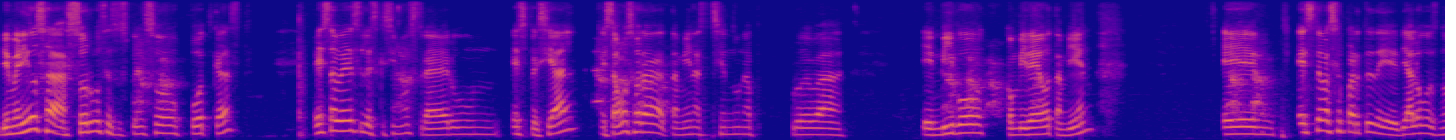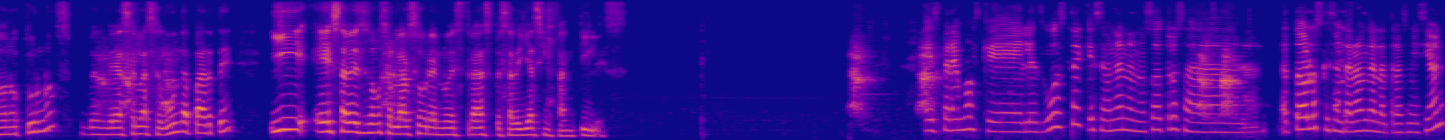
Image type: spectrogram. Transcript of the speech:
Bienvenidos a Sorbos de Suspenso Podcast. Esta vez les quisimos traer un especial. Estamos ahora también haciendo una prueba en vivo con video también. Eh, este va a ser parte de Diálogos No Nocturnos, vendría a ser la segunda parte. Y esta vez les vamos a hablar sobre nuestras pesadillas infantiles. Esperemos que les guste, que se unan a nosotros, a todos los que se enteraron de la transmisión.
